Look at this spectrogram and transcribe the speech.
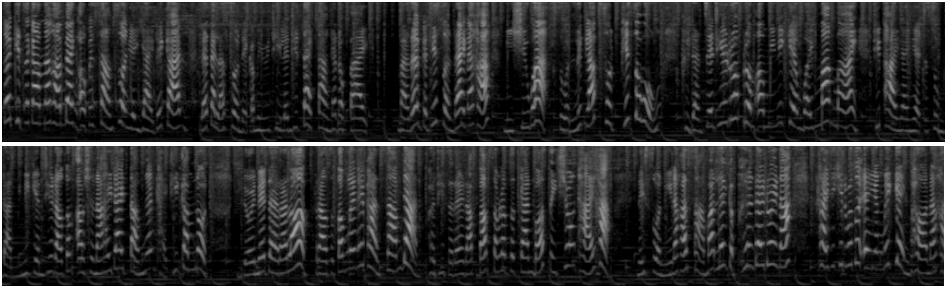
โดยกิจกรรมนะคะ แบ่งออกเป็น 3 ส่วนใหญ่ ๆ ด้วยกัน และแต่ละส่วนเนี่ยก็มีวิธีเล่นที่แตกต่างกันออกไป มาเริ่มกันที่ส่วนแรกนะคะ มีชื่อว่าส่วนลึกลับสุดพิศวง คือดันเจียนที่รวบรวมเอามินิเกมไว้มากมาย ที่ภายในเนี่ยจะสุ่มด่านมินิเกมที่เราต้องเอาชนะให้ได้ตามเงื่อนไขที่กำหนด โดยในแต่ละรอบเราจะต้องเล่นให้ผ่าน 3 ด่าน เพื่อที่จะได้รับบัฟสำหรับจัดการบอสในช่วงท้ายค่ะ ในส่วนนี้นะคะสามารถเล่นกับเพื่อนได้ด้วยนะ ใครที่คิดว่าตัวเองยังไม่เก่งพอนะคะ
